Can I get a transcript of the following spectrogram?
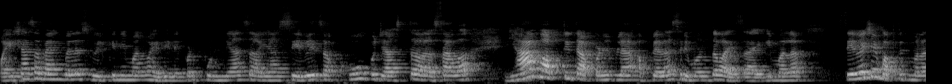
पैशाचा बँक बॅलन्स होईल की नाही मला माहिती नाही. पण पुण्याचा या सेवेचा खूप जास्त असावा. ह्या बाबतीत आपण आपल्याला श्रीमंत व्हायचं आहे की मला सेवेच्या बाबतीत मला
